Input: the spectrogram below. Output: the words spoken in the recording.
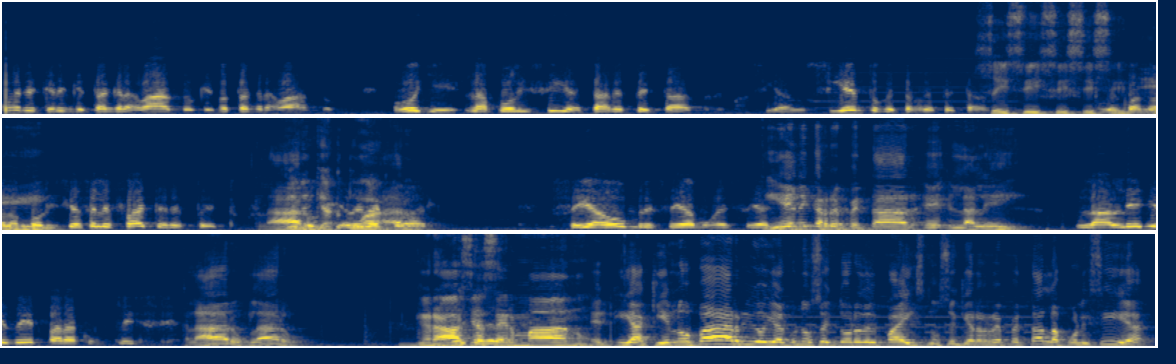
mujeres creen que están grabando, que no están grabando. Oye, la policía está respetando demasiado. Siento que están respetando. Sí, sí, sí, sí, Porque sí. cuando a la policía se le falta el respeto, Claro, Tiene que actuar. actuar. Sea hombre, sea mujer, sea... Tiene que respetar eh, la ley. La ley es de para cumplirse. Claro, claro. Gracias, hermano. Eh, Y aquí en los barrios y algunos sectores del país no se quiere respetar la policía.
